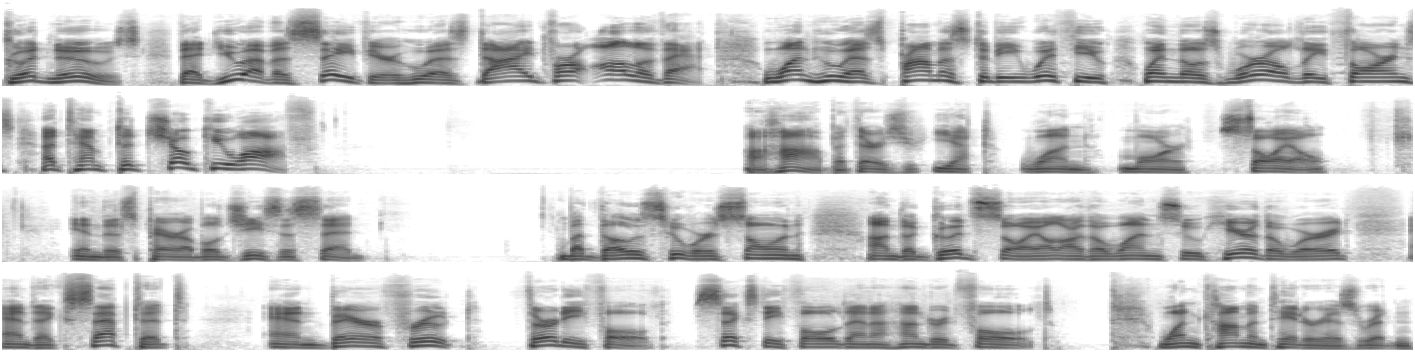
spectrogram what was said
good news that you have a Savior who has died for all of that, one who has promised to be with you when those worldly thorns attempt to choke you off. Aha, but there's yet one more soil in this parable. Jesus said, but those who were sown on the good soil are the ones who hear the word and accept it and bear fruit thirtyfold, sixtyfold, and a hundredfold. One commentator has written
